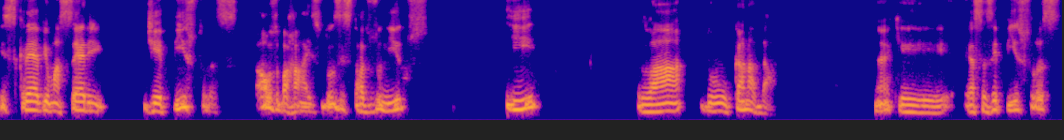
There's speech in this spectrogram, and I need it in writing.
escreve uma série de epístolas aos barrais dos Estados Unidos e lá do Canadá, né? Que essas epístolas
